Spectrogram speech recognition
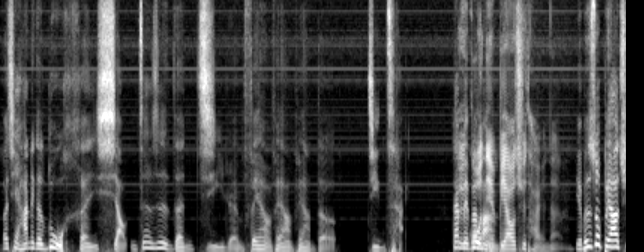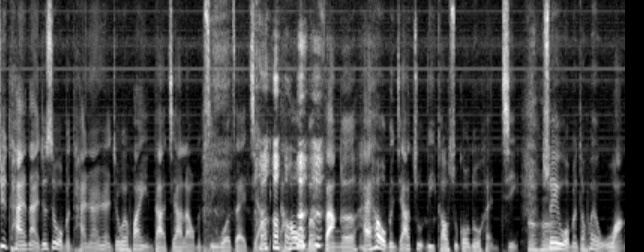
而且它那个路很小，你真的是人挤人，非常非常非常的精彩。但没办法，过年不要去台南，也不是说不要去台南，就是我们台南人就会欢迎大家来我们自己窝在家里，然后我们反而还好，我们家住离高速公路很近，嗯所以我们都会往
